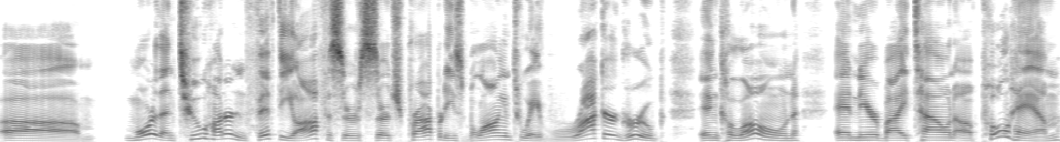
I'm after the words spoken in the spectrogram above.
um, more than 250 officers searched properties belonging to a rocker group in Cologne and nearby town of Pulheim.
